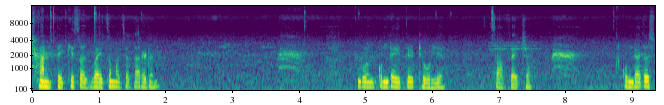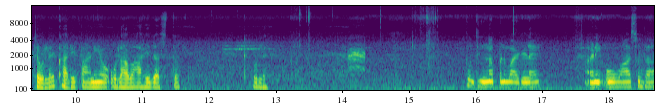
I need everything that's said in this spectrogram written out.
छानपैकी सजवायचं माझं गार्डन गोणकुंड्या इथे ठेवल्या चाफ्याच्या. कुंड्यातच ठेवलं आहे खाली पाणी ओलावा आहे जास्त. ठेवलं आहे पुदिना पण वाढला आहे आणि ओवासुद्धा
